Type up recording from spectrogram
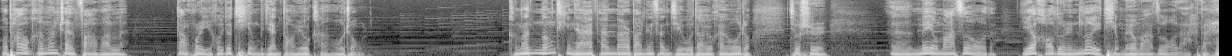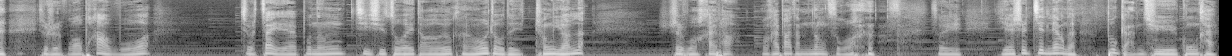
我怕我可能真发完了，大伙儿以后就听不见导游看欧洲了。可能能听见 FM 二八零三七五导游看欧洲，就是，呃，没有马自欧的，也有好多人乐意听没有马自欧的。但是，就是我怕我，就再也不能继续作为导游看欧洲的成员了，是我害怕，我害怕他们弄死我，所以也是尽量的不敢去公开。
